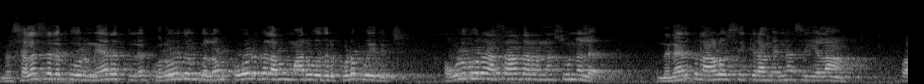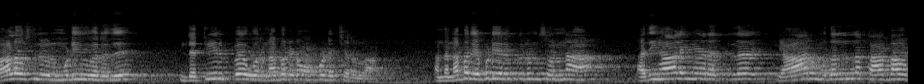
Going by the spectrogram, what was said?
இந்த சலசலப்பு ஒரு நேரத்தில் குரோதங்களும் போர்களாக மாறுவதற்கு கூட போயிடுச்சு அவ்வளோ ஒரு அசாதாரண சூழ்நிலை. இந்த நேரத்தில் ஆலோசிக்கிறாங்க என்ன செய்யலாம்? இப்போ ஆலோசனை ஒரு முடிவு வருது. இந்த தீர்ப்பை ஒரு நபரிடம் ஒப்படைச்சிடலாம். அந்த நபர் எப்படி இருக்கணும்னு சொன்னால் அதிகாலை நேரத்தில் யார் முதல்ல காபாவை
